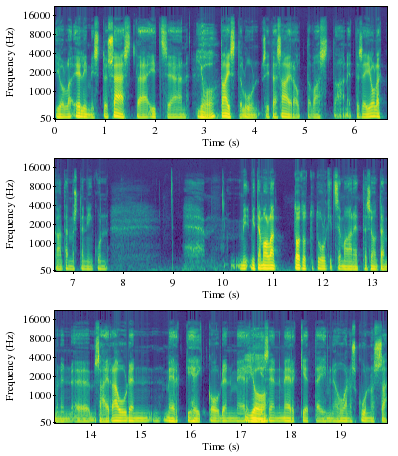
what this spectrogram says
jolla elimistö säästää itseään Joo. taisteluun sitä sairautta vastaan. Että se ei olekaan tämmöistä niin kuin, mitä me ollaan totuttu tulkitsemaan, että se on tämmöinen ö, sairauden merkki, heikkouden merkki, Joo. sen merkki, että ihminen on huonossa kunnossa,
